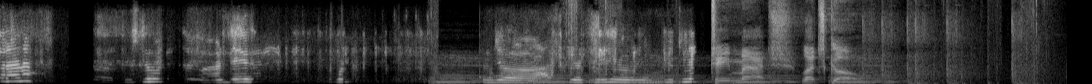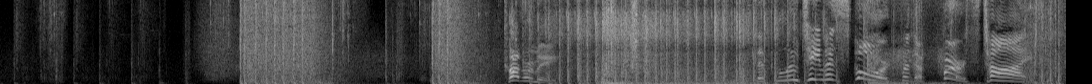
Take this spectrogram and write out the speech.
कराना इसलिए मार देगा जो जो जिसने Team match, let's go. Cover me! The blue team has scored for the first time!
